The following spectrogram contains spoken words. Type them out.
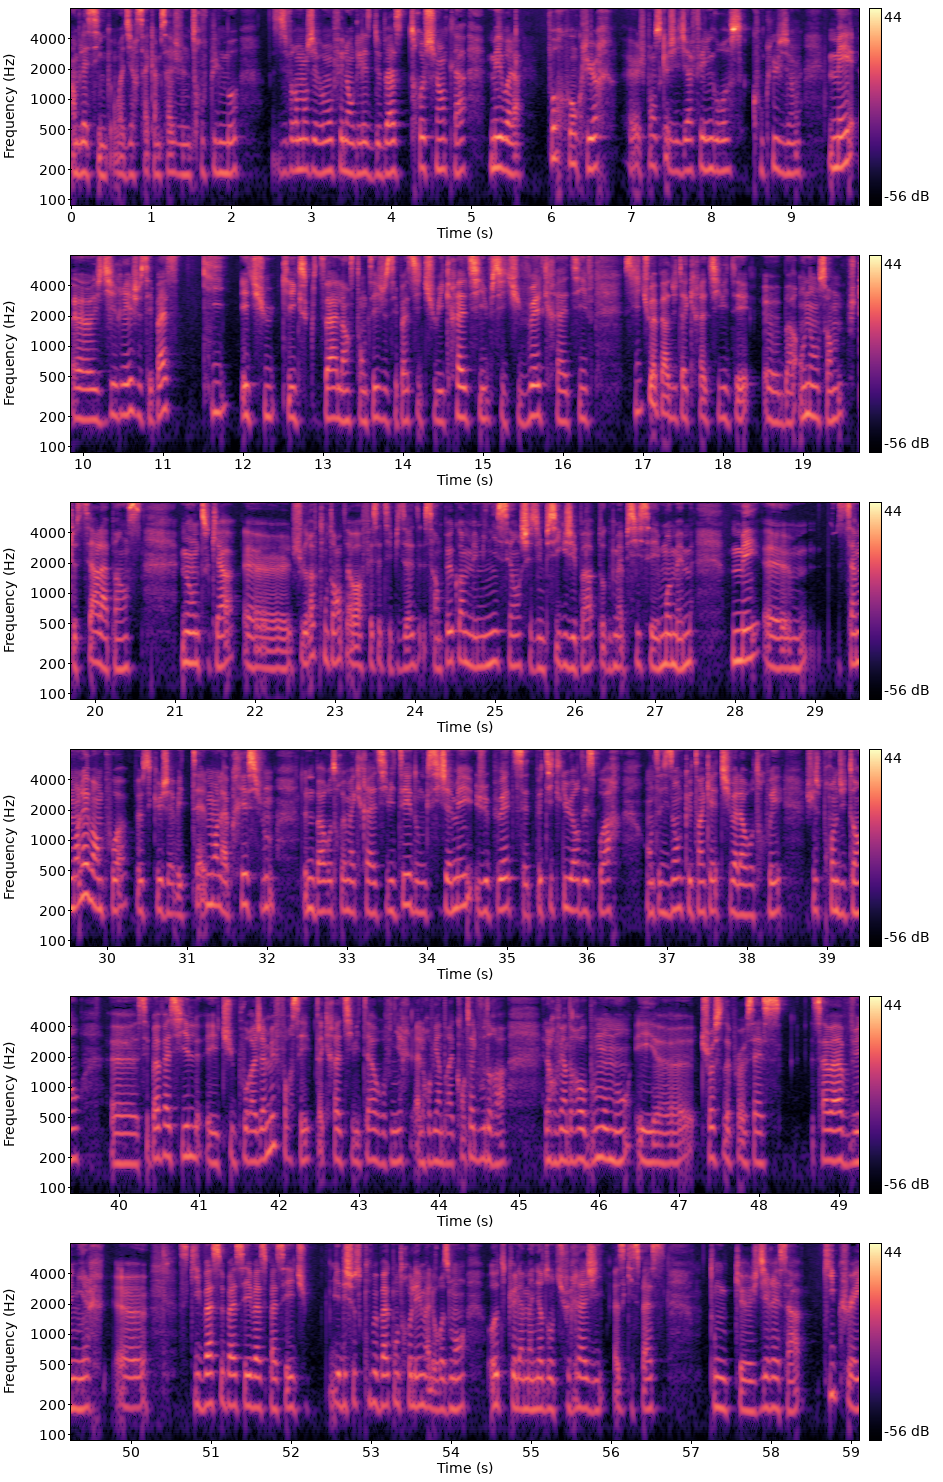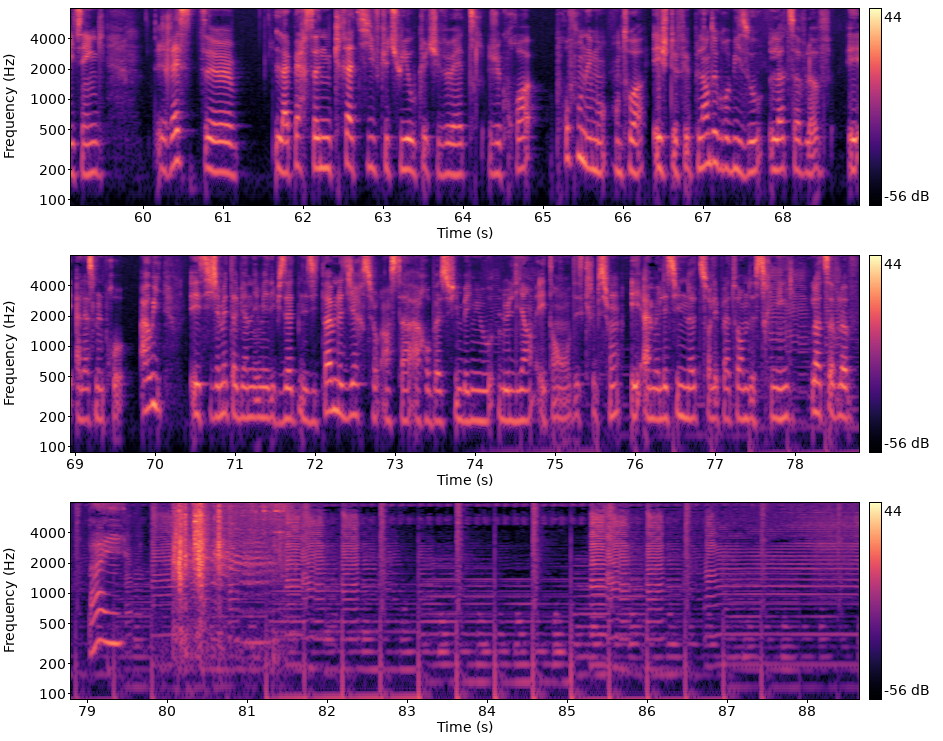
un blessing. On va dire ça comme ça, je ne trouve plus le mot. Vraiment, j'ai vraiment fait l'anglaise de base, trop chiante là. Mais voilà. Pour conclure, euh, je pense que j'ai déjà fait une grosse conclusion. Mais euh, je dirais, je sais pas qui es-tu qui écoute ça à l'instant T Je sais pas si tu es créatif, si tu veux être créatif, si tu as perdu ta créativité, euh, bah on est ensemble, je te serre la pince. Mais en tout cas, euh, je suis grave contente d'avoir fait cet épisode. C'est un peu comme mes mini-séances chez une psy que j'ai pas, donc ma psy c'est moi-même. Mais euh, ça m'enlève un poids parce que j'avais tellement la pression de ne pas retrouver ma créativité. Donc si jamais je peux être cette petite lueur d'espoir en te disant que t'inquiète, tu vas la retrouver, juste prends du temps, euh, c'est pas facile et tu pourras jamais forcer ta créativité à revenir. Elle reviendra quand elle voudra, elle reviendra au bon moment et euh, trust the process. Ça va venir, euh, ce qui va se passer va se passer. Il y a des choses qu'on peut pas contrôler malheureusement, autre que la manière dont tu réagis à ce qui se passe. Donc je dirais ça keep creating. Reste euh, la personne créative que tu es ou que tu veux être. Je crois profondément en toi et je te fais plein de gros bisous, lots of love et à la semaine pro. Ah oui, et si jamais t'as bien aimé l'épisode, n'hésite pas à me le dire sur Insta, le lien est en description, et à me laisser une note sur les plateformes de streaming. Lots of love. Bye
